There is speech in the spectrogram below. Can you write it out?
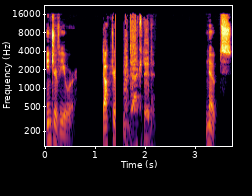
Interviewer Dr. Redacted. Notes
